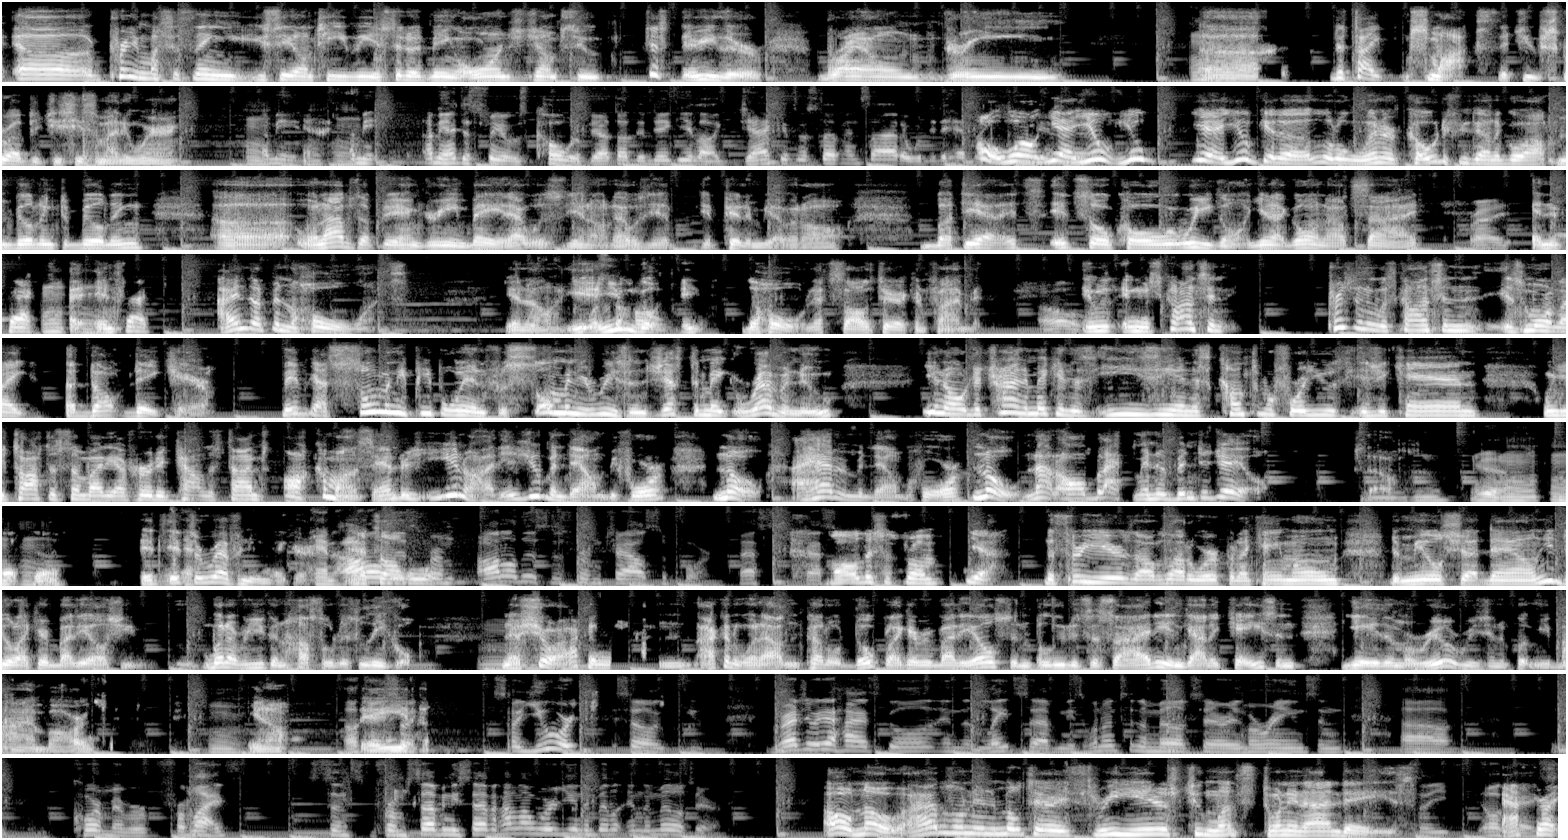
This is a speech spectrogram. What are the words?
Uh, pretty much the thing you see on TV. Instead of it being orange jumpsuit, just they're either brown, green, Mm. uh, the type smocks that you scrub that you see somebody wearing. Mm. I mean, Mm. I mean, I mean, I just figured it was cold. If I thought they did get like jackets or stuff inside, or did they have? Oh well, heat in yeah, you you yeah you'll get a little winter coat if you're gonna go out from building to building. Uh, when I was up there in Green Bay, that was you know that was the, the epitome of it all. But yeah, it's it's so cold. Where are you going? You're not going outside. right. And in fact, Mm-mm. in fact, I ended up in the hole once. You know, you, What's and you can hole? go in the hole. That's solitary confinement. Oh, In, in Wisconsin, prison in Wisconsin is more like adult daycare. They've got so many people in for so many reasons just to make revenue. You know, they're trying to make it as easy and as comfortable for you as, as you can. When you talk to somebody, I've heard it countless times. Oh, come on, Sanders. You know how it is. You've been down before. No, I haven't been down before. No, not all black men have been to jail. So Mhm. yeah. Mm, mm, but, mm. uh, it, it's a revenue maker. And That's all all. this from all of this is from child support. That's that's All this is from yeah. The three years I was out of work when I came home, the mill shut down. You do like everybody else. You whatever you can hustle that's legal. Now, Mm. sure, I can I could have went out and peddled dope like everybody else and polluted society and got a case and gave them a real reason to put me behind bars. Mm. You know, Okay, they, so, so you were so you graduated high school in the late seventies, went into the military, Marines, and uh, Corps member for life since from seventy seven. How long were you in the in the military? oh no, I was only in the military three years, two months, twenty nine days. So you, okay, After I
